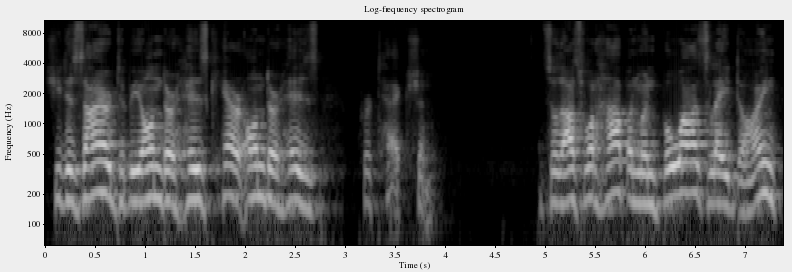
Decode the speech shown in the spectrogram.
she desired to be under his care, under his protection. So that's what happened when Boaz lay down.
